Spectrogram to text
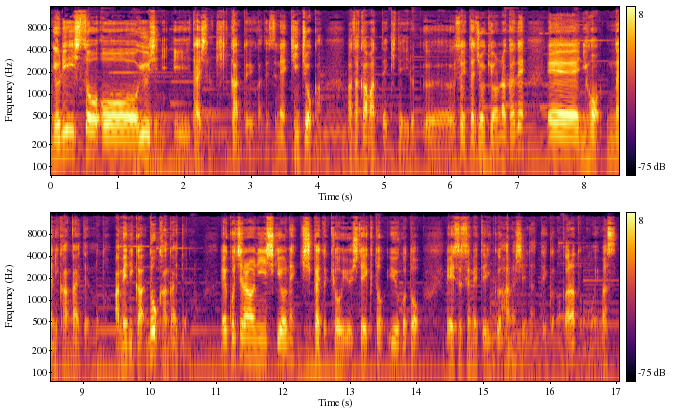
より一層、有事に対しての危機感というかですね、緊張感が、高まってきている、そういった状況の中で、えー、日本何考えているのと、アメリカどう考えているのえこちらの認識をね、しっかりと共有していくということを、え進めていく話になっていくのかなと思います。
